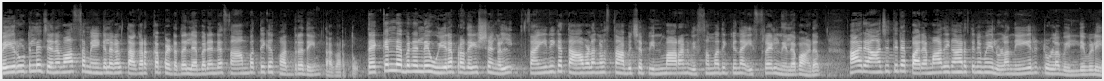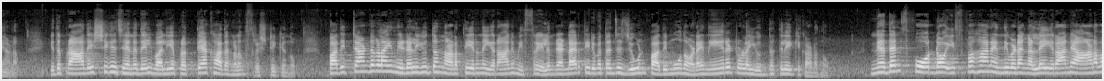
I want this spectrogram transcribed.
ബെയ്റൂട്ടിലെ ജനവാസ മേഖലകൾ തകർക്കപ്പെട്ടത് ലെബനന്റെ സാമ്പത്തിക ഭദ്രതയും തകർത്തു. തെക്കൻ ലെബനനിലെ ഉയരപ്രദേശങ്ങളിൽ സൈനിക താവളങ്ങൾ സ്ഥാപിച്ച് പിന്മാറാൻ വിസമ്മതിക്കുന്ന ഇസ്രായേൽ നിലപാട് ആ രാജ്യത്തിന്റെ പരമാധികാരത്തിനുമേലുള്ള നേരിട്ടുള്ള വെല്ലുവിളിയാണ്. ഇത് പ്രാദേശിക ജനതയിൽ വലിയ പ്രത്യാഘാതങ്ങളും സൃഷ്ടിക്കുന്നു. പതിറ്റാണ്ടുകളായി നിഴൽ യുദ്ധം നടത്തിയിരുന്ന ഇറാനും ഇസ്രയേലും രണ്ടായിരത്തി ഇരുപത്തഞ്ച് ജൂൺ പതിമൂന്നോടെ നേരിട്ടുള്ള യുദ്ധത്തിലേക്ക് കടന്നു. നെതൻസ് ഫോർഡോ ഇസ്ഫഹാൻ എന്നിവിടങ്ങളിലെ ഇറാന്റെ ആണവ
